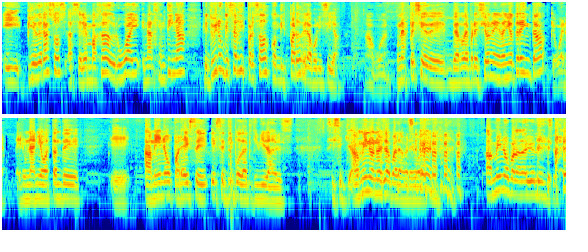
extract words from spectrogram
y piedrazos hacia la embajada de Uruguay en Argentina que tuvieron que ser dispersados con disparos de la policía. Ah, bueno. Una especie de, de represión en el año 30, que bueno, era un año bastante eh, ameno para ese, ese tipo de actividades. Si se, ameno no es la palabra, igual. Ameno para la violencia.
